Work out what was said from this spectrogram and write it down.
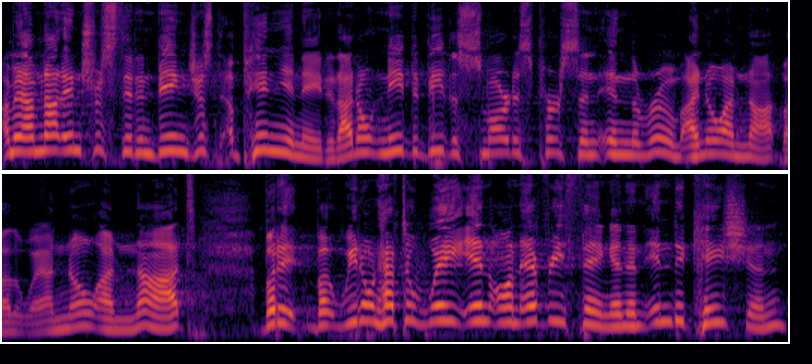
I mean, I'm not interested in being just opinionated. I don't need to be the smartest person in the room. I know I'm not, by the way. I know I'm not. But, it, but we don't have to weigh in on everything. And an indication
